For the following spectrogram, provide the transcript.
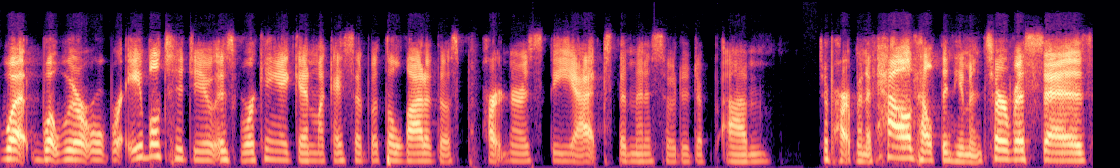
what what we're, what we're able to do is working again, like I said, with a lot of those partners, be at the Minnesota um, Department of Health, Health and Human Services,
